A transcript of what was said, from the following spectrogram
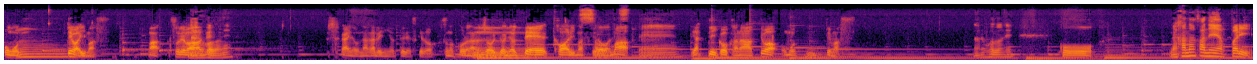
思っってはいます。まあ、それなは、ねね。社会の流れによってですけど、そのコロナの状況によって変わりますけど、そうま。あ、やっていこうかなっては思うんってます。なるほどね。こう、なかなかね、やっぱり、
